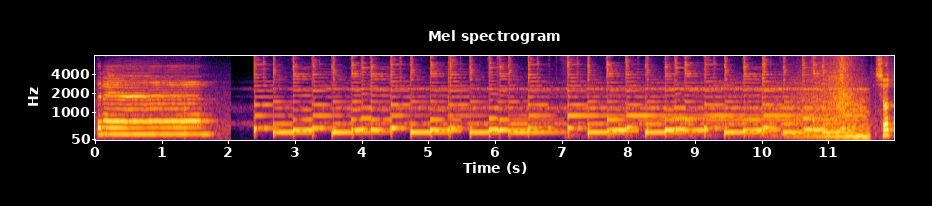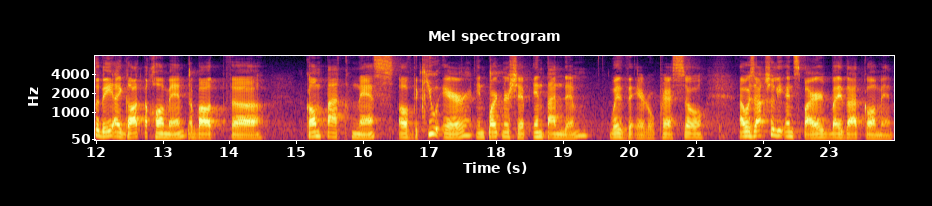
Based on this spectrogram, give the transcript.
Ta-da! So today I got a comment about the compactness of the Q Air in partnership in tandem with the AeroPress. So I was actually inspired by that comment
